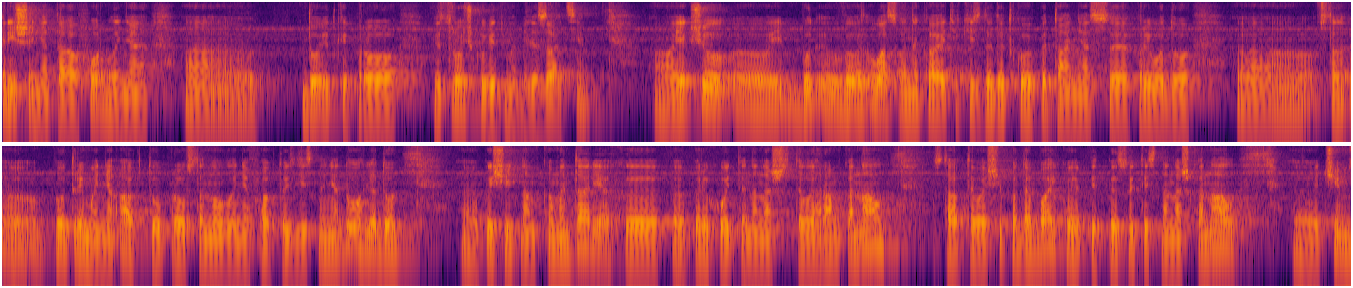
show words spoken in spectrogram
рішення та оформлення е, довідки про відстрочку від мобілізації. Якщо е, у вас виникають якісь додаткові питання з приводу е, е, отримання акту про встановлення факту здійснення догляду, е, пишіть нам в коментарях, е, переходьте на наш телеграм-канал, ставте ваші подобайки, підписуйтесь на наш канал. Е, Чим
